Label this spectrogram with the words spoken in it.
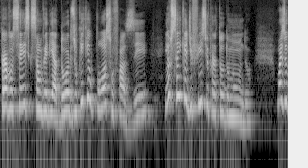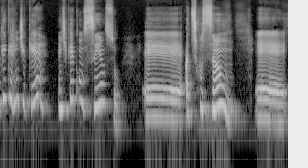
Para vocês que são vereadores, o que, que eu posso fazer? Eu sei que é difícil para todo mundo, mas o que, que a gente quer? A gente quer consenso, é, a discussão, é,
